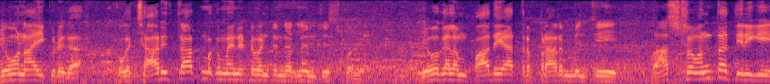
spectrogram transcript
యువ నాయకుడిగా ఒక చారిత్రాత్మకమైనటువంటి నిర్ణయం తీసుకొని యువగలం పాదయాత్ర ప్రారంభించి రాష్ట్రమంతా తిరిగి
